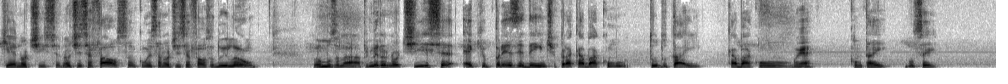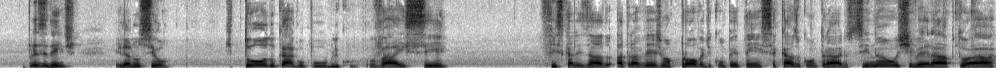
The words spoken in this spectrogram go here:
que é notícia. Notícia falsa, começar a notícia falsa do Ilão. Vamos lá. A primeira notícia é que o presidente, para acabar como tudo tá aí, acabar com. Como é? Como tá aí? Não sei. O presidente, ele anunciou que todo cargo público vai ser fiscalizado através de uma prova de competência, caso contrário, se não estiver apto a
